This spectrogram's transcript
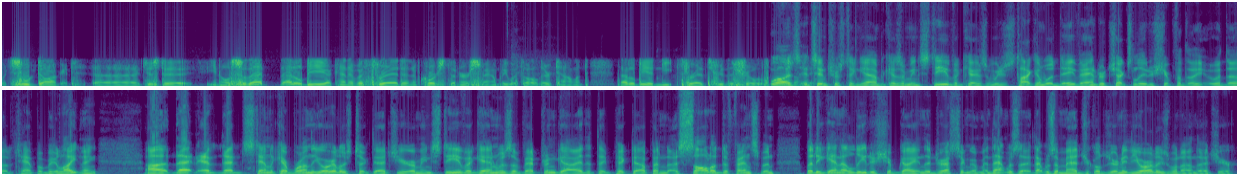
but so dogged. Uh, just a you know, so that that'll be a kind of a thread, and of course the Nurse family with all their talent. That'll be a neat thread through the show. Well, it's it's interesting, yeah, because I mean, Steve, because we're just talking about Dave Andreychuk's leadership for the with the Tampa Bay Lightning. Uh, that that Stanley Cup run the Oilers took that year. I mean, Steve again was a veteran guy that they picked up and a solid defenseman, but again a leadership guy in the dressing room, and that was a that was a magical journey the Oilers went on that year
